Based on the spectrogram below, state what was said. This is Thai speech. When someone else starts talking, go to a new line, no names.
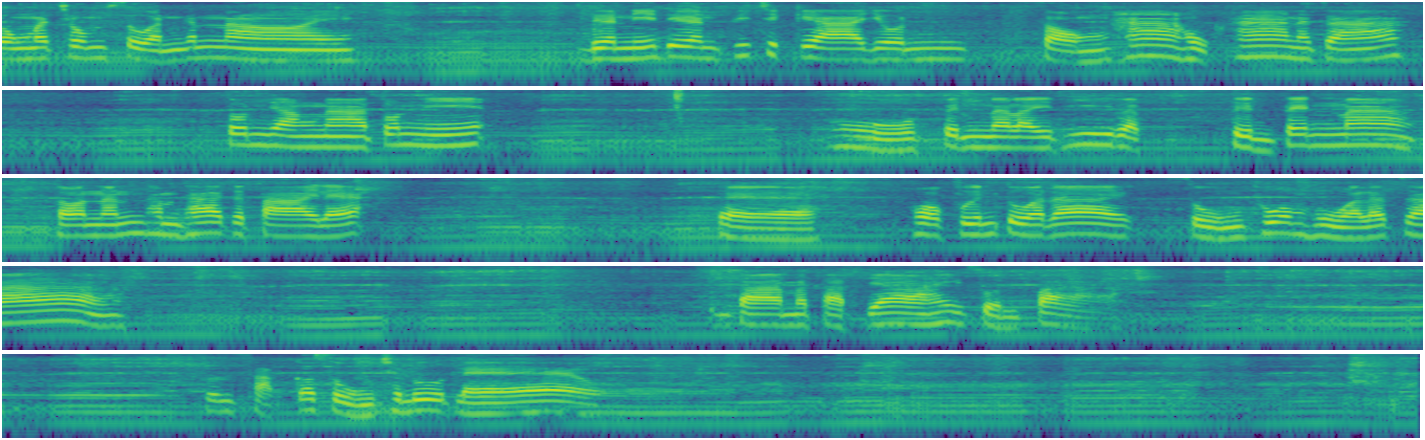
ลงมาชมสวนกันหน่อย เดือนนี้เดือนพฤศจิกายนสองห้าหกห้านะจ๊ะ ต้นยางนาต้นนี้โอ้โหเป็นอะไรที่แบบตื่นเต้นมาก ตอนนั้นทำท่าจะตายแล้ว แต่พอฟื้นตัวได้สูงท่วมหัวแล้วจ้าตามาตัดหญ้าให้สวนป่า ต้นสักก็สูงชะลูดแล้ว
